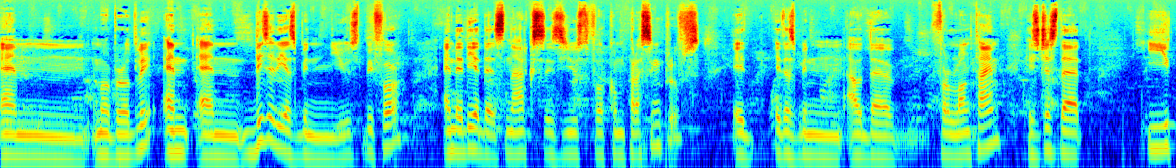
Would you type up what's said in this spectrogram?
and more broadly, and and this idea has been used before. And the idea that snarks is used for compressing proofs, it it has been out there for a long time. It's just that you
